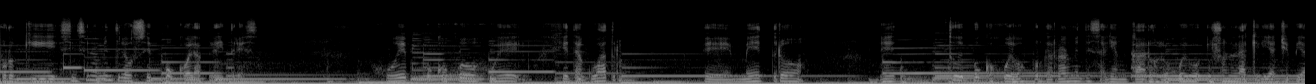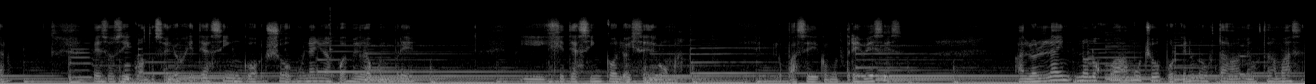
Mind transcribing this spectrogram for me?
Porque sinceramente la usé poco la Play 3. Jugué pocos juegos, jugué GTA 4, eh, Metro. Eh, tuve pocos juegos porque realmente salían caros los juegos y yo no la quería chipear. Eso sí, cuando salió GTA 5, yo un año después me lo compré y GTA 5 lo hice de goma. Eh, lo pasé como tres veces. Al online no lo jugaba mucho porque no me gustaba, me gustaba más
